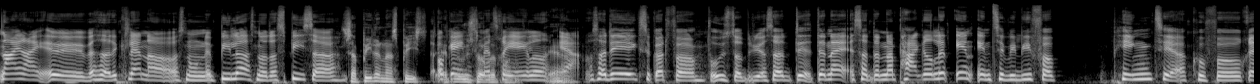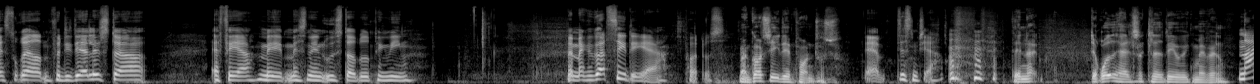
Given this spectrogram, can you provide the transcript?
Nej, nej, øh, hvad hedder det, klander og sådan nogle biller og sådan noget, der spiser Så billerne har spist organisk materialet. Ja. ja. Så det er ikke så godt for, for udstoppet dyr. Så, det, den er, så den er pakket lidt ind, indtil vi lige får penge til at kunne få restaureret den, fordi det er lidt større affære med, med sådan en udstoppet pingvin. Men man kan godt se, det er Pondus. Man kan godt se, det er Pondus. Ja, det synes jeg. Den er, det røde halserklæde, det er jo ikke med, vel? Nej,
